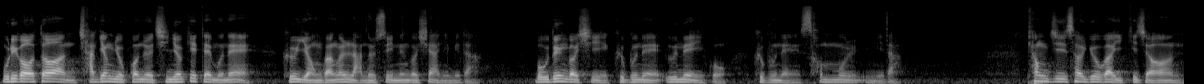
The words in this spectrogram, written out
우리가 어떠한 자격 요건을 지녔기 때문에 그 영광을 나눌 수 있는 것이 아닙니다. 모든 것이 그분의 은혜이고 그분의 선물입니다. 평지 설교가 있기 전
